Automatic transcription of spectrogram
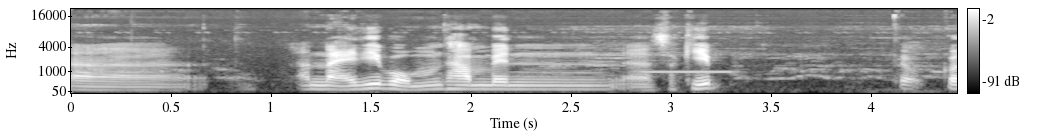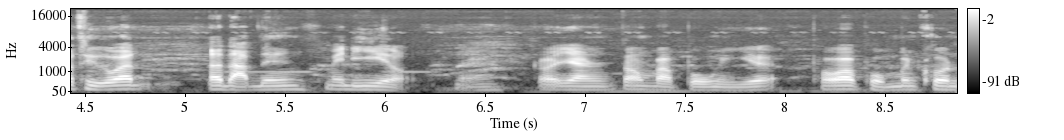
อ่าอันไหนที่ผมทำเป็นสคริปต์ ก็ก็ถือว่าระดับหนึ่งไม่ดีหรอกนะก็ยังต้องปรับปรุงอีกเยอะ เพราะว่าผมเป็นคน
